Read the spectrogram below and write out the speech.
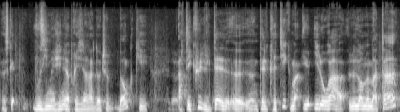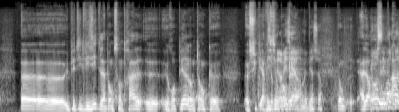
parce que vous imaginez un président de la Deutsche Bank qui articule une telle, euh, telle critique, il aura le lendemain matin euh, une petite visite de la Banque Centrale euh, Européenne en tant que supervision Superviseur, mais bien sûr. Donc, alors, c'est pourquoi,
